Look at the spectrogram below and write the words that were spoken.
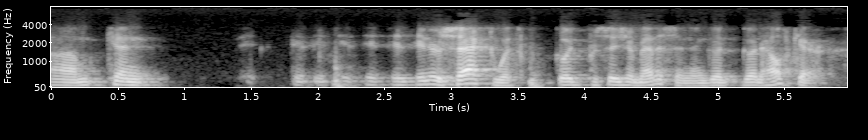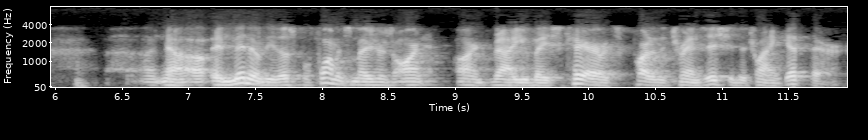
um, can intersect with good precision medicine and good good healthcare. Uh, now, admittedly, those performance measures aren't aren't value-based care. It's part of the transition to try and get there,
